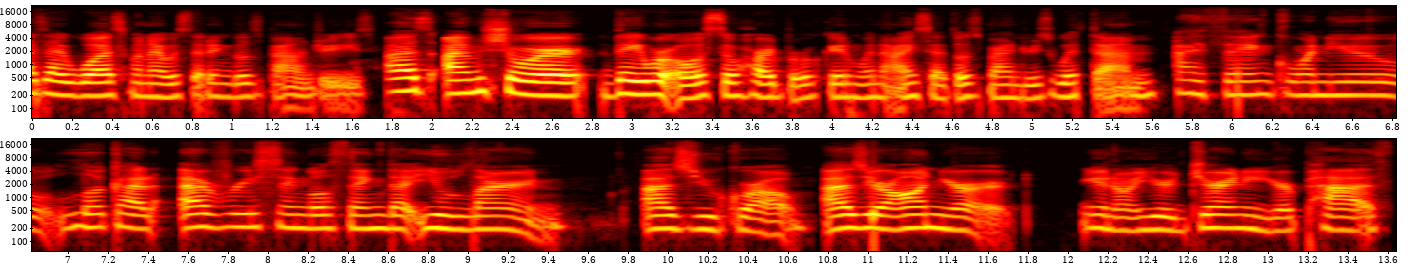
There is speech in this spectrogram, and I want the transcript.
as I was when I was setting those boundaries, as I'm sure they were also heartbroken when I set those boundaries with them. I think when you look at every single thing that you learn as you grow, as you're on your, you know, your journey, your path,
